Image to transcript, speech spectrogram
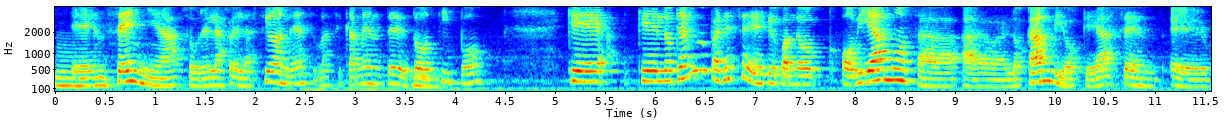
Mm. eh, enseña sobre las relaciones, básicamente, de Mm. todo tipo. Que, que lo que a mí me parece es que cuando odiamos a, a los cambios que hacen eh,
